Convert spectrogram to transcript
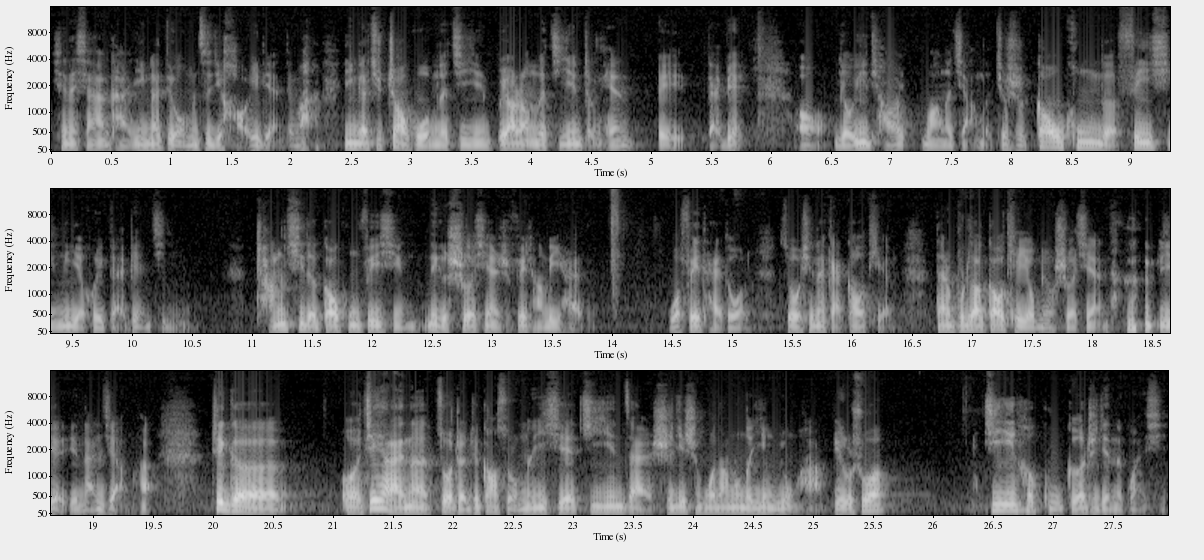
现在想想看，应该对我们自己好一点，对吗？应该去照顾我们的基因，不要让我们的基因整天被改变。哦，有一条忘了讲的，就是高空的飞行也会改变基因。长期的高空飞行，那个射线是非常厉害的。我。飞太多了，所以我现在改高铁了。但是不知道高铁有没有设限，也也难讲哈。这个我接下来呢，作者就告诉我们一些基因在实际生活当中的应用哈，比如说基因和骨骼之间的关系。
